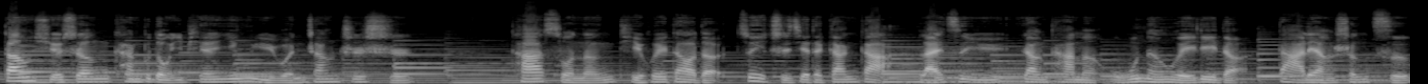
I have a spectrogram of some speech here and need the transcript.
当学生看不懂一篇英语文章之时，他所能体会到的最直接的尴尬，来自于让他们无能为力的大量生词。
